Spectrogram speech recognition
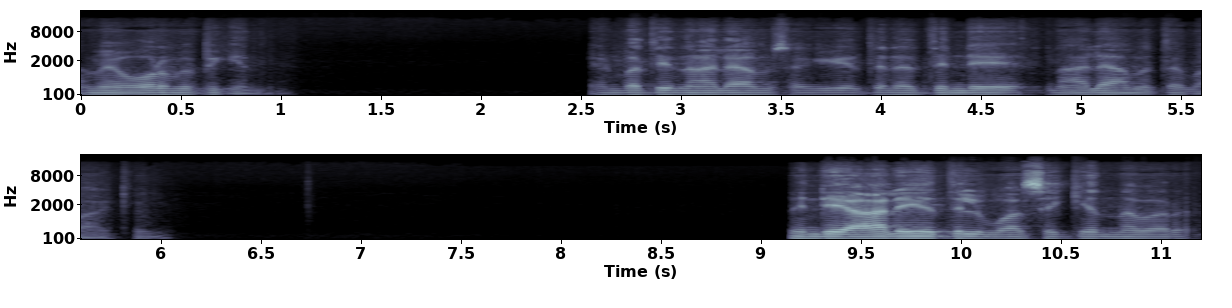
നമ്മെ ഓർമ്മിപ്പിക്കുന്നത്. എൺപത്തിനാലാം സങ്കീർത്തനത്തിന്റെ നാലാമത്തെ വാക്യം. നിന്റെ ആലയത്തിൽ വസിക്കുന്നവർ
